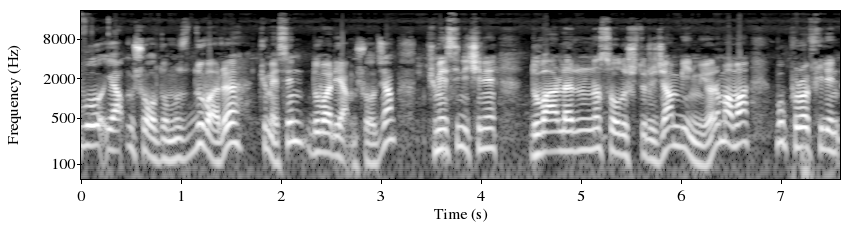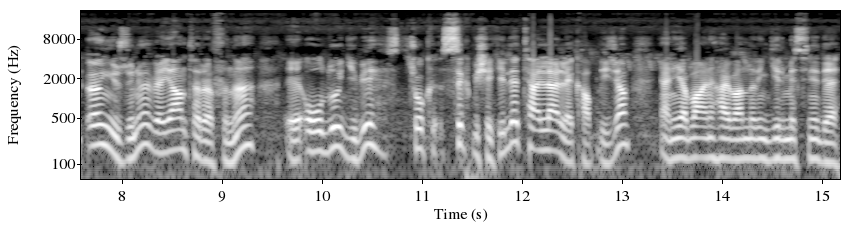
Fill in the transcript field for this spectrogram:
bu yapmış olduğumuz duvarı kümesin duvarı yapmış olacağım. Kümesin içini duvarlarını nasıl oluşturacağım bilmiyorum ama bu profilin ön yüzünü ve yan tarafını e, olduğu gibi çok sık bir şekilde tellerle kaplayacağım. Yani yabani hayvanların girmesini de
